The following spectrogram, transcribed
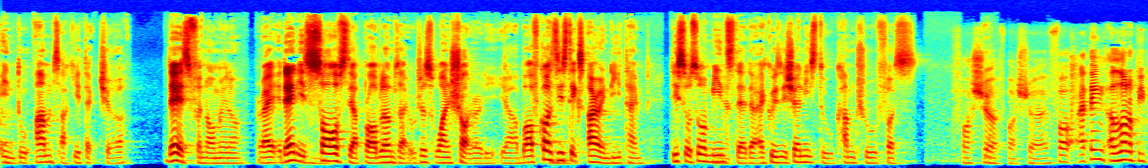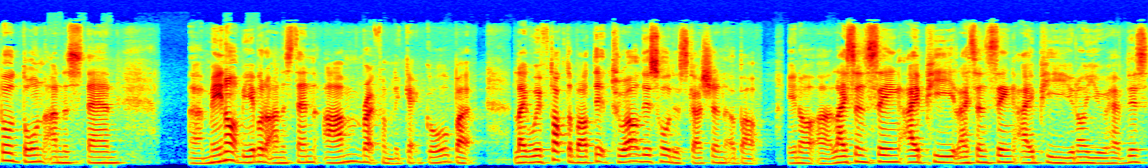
into ARM's architecture, that is phenomenal, right? Then it solves their problems like just one shot already. Yeah. But of course, this takes R&D time. This also means that the acquisition needs to come through first. For sure, for sure. For I think a lot of people don't understand, uh, may not be able to understand ARM right from the get go. But like we've talked about it throughout this whole discussion about you know uh, licensing IP, licensing IP. You know you have this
